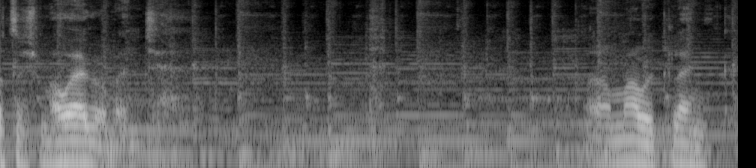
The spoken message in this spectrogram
To coś małego będzie. A mały klenik.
